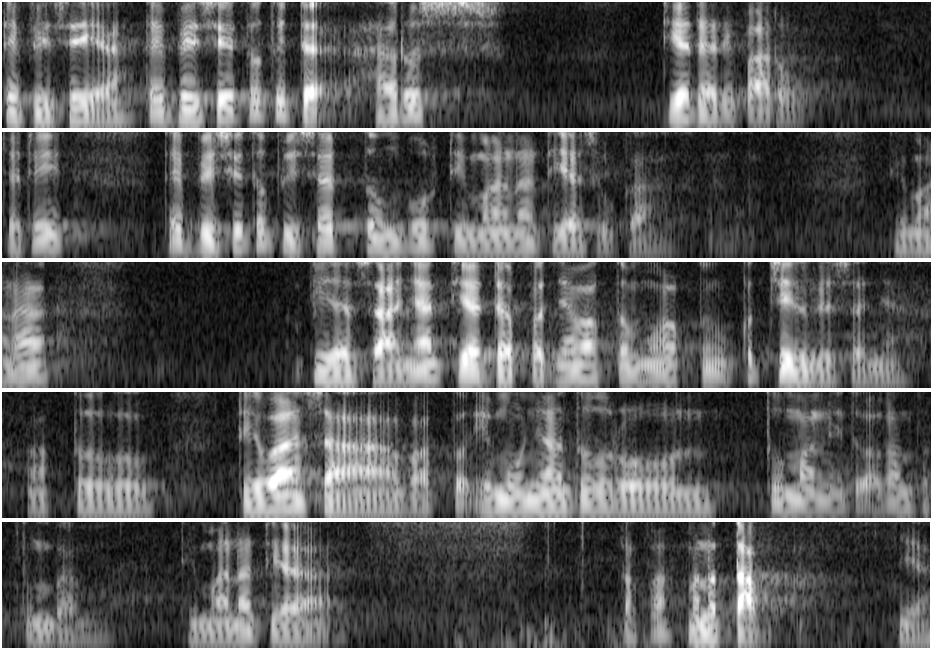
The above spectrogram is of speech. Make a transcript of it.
TBC ya, TBC itu tidak harus dia dari paru. Jadi TBC itu bisa tumbuh di mana dia suka. Di mana biasanya dia dapatnya waktu-waktu kecil biasanya. Waktu dewasa, waktu imunnya turun, tuman itu akan berkembang. Di mana dia apa? menetap ya.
